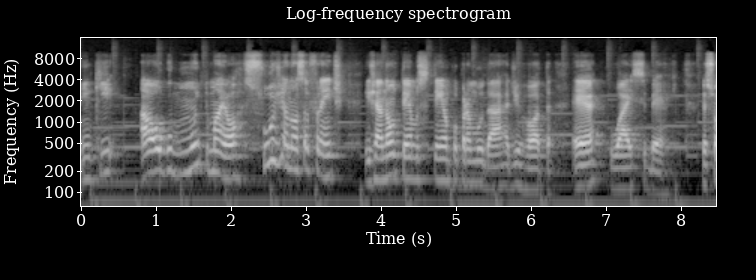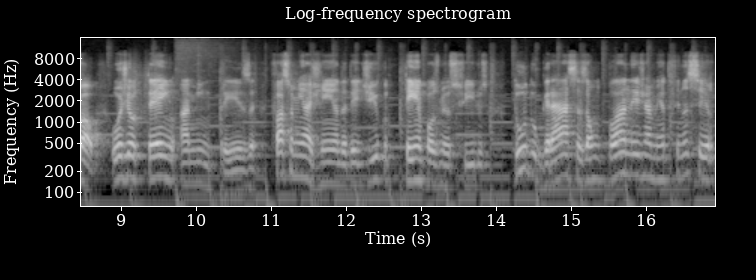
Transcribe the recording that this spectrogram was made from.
em que algo muito maior surge à nossa frente e já não temos tempo para mudar de rota. É o iceberg. Pessoal, hoje eu tenho a minha empresa, faço a minha agenda, dedico tempo aos meus filhos, tudo graças a um planejamento financeiro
